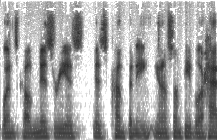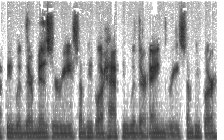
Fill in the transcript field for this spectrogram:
once called Misery is, is Company. You know, some people are happy with their misery. Some people are happy with their angry. Some people are,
